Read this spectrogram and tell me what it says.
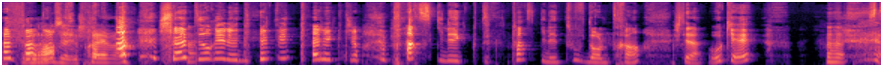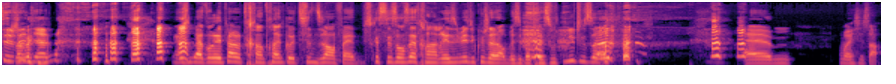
j'ai. J'adorais le début de ta lecture. Parce qu'il est... Parce qu'il étouffe dans le train. J'étais là, ok. C'était génial. je m'attendais pas au train-train quotidien en fait. Parce que c'est censé être un résumé, du coup, j'allais, mais c'est pas très soutenu tout ça. euh, Ouais, c'est ça.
